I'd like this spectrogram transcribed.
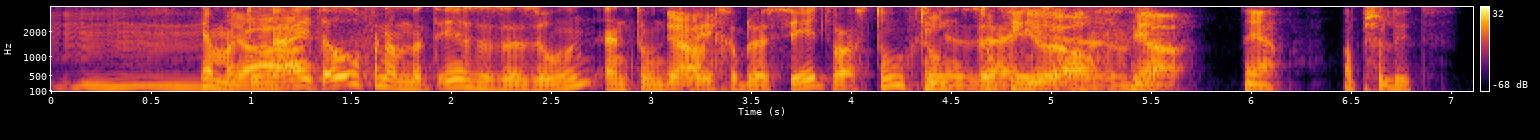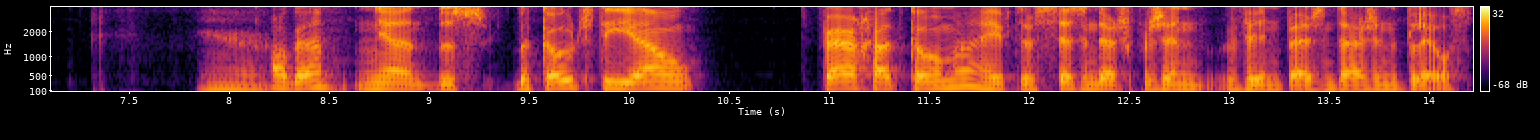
mm, ja, maar toen hij het overnam dat eerste seizoen en toen Ja. Trey geblesseerd was, toen Toen- gingen toen zij... gingen ze eh, af, ja. Ja, absoluut. ja. Oké. Ja, dus de coach die jou ver gaat komen, heeft een 36% winpercentage in de playoffs.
